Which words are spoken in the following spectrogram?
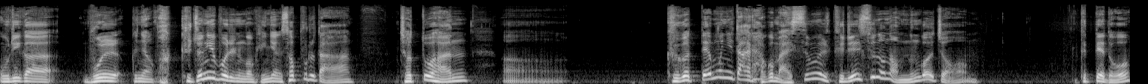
우리가 뭘 그냥 확 규정해 버리는 건 굉장히 섣부르다. 저 또한 어 그것 때문이다라고 말씀을 드릴 수는 없는 거죠. 그때도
